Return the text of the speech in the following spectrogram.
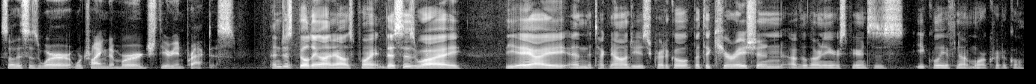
So this is where we're trying to merge theory and practice. And just building on Al's point, this is why the AI and the technology is critical, but the curation of the learning experience is equally, if not more critical.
